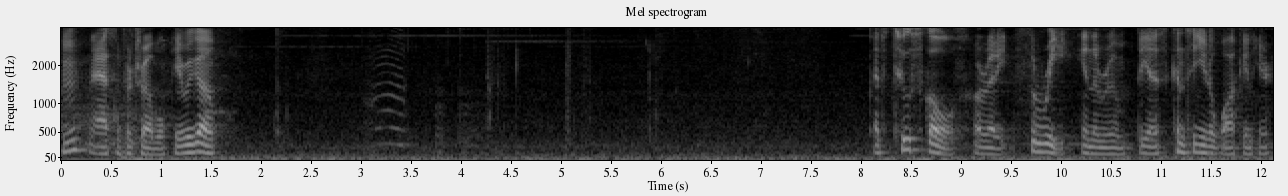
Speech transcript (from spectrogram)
Mm-hmm. Asking for trouble. Here we go. That's two skulls already. Three in the room. Yeah, let's continue to walk in here.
